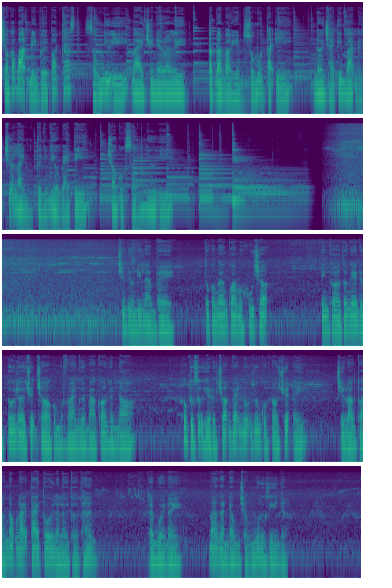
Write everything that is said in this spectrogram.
Chào các bạn đến với podcast Sống như Ý by Generali, tập đoàn bảo hiểm số 1 tại Ý, nơi trái tim bạn được chữa lành từ những điều bé tí cho cuộc sống như ý. Trên đường đi làm về, tôi có ngang qua một khu chợ. Tình cờ tôi nghe được đôi lời chuyện trò của một vài người bà con gần đó. Không thực sự hiểu được trọn vẹn nội dung cuộc nói chuyện ấy chỉ loáng thoáng động lại tai tôi là lời thở than. Thời buổi này, Ba ngàn đồng chẳng mua được gì nhỉ?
